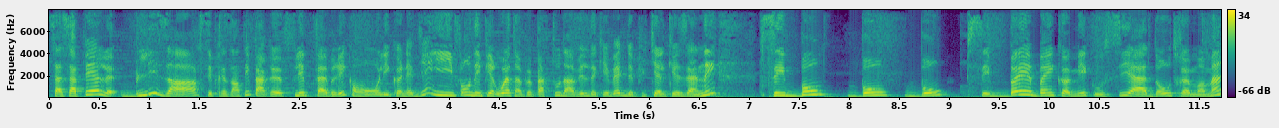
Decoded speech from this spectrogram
Ça s'appelle Blizzard. C'est présenté par euh, Flip Fabric. On les connaît bien. Ils font des pirouettes un peu partout dans la ville de Québec depuis quelques années. C'est beau, beau, beau, puis c'est bien, bien comique aussi à d'autres moments.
